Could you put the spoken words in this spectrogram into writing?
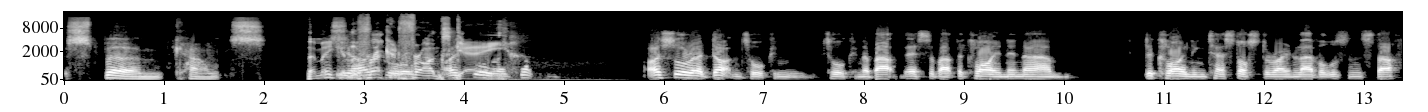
sperm counts. They're making Yeah, the I frickin' frogs I gay. Saw I saw Ed Dutton talking talking about this about declining um declining testosterone levels and stuff.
